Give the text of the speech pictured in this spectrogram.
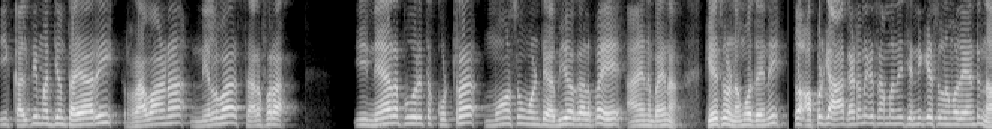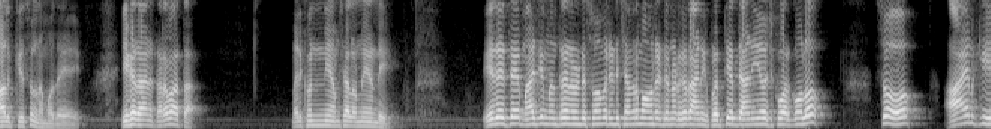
ఈ కల్తీ మద్యం తయారీ రవాణా నిల్వ సరఫరా ఈ నేరపూరిత కుట్ర మోసం వంటి అభియోగాలపై ఆయన పైన కేసులు నమోదైనాయి. సో అప్పటికి ఆ ఘటనకి సంబంధించి ఎన్ని కేసులు నమోదయ్యాయంటే నాలుగు కేసులు నమోదయ్యాయి. ఇక దాని తర్వాత మరికొన్ని అంశాలు ఉన్నాయండి. ఏదైతే మాజీ మంత్రి అయినటువంటి సోమిరెడ్డి చంద్రమోహన్ రెడ్డి ఉన్నాడు కదా ఆయనకి ప్రత్యర్థి ఆ నియోజకవర్గంలో. సో ఆయనకి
